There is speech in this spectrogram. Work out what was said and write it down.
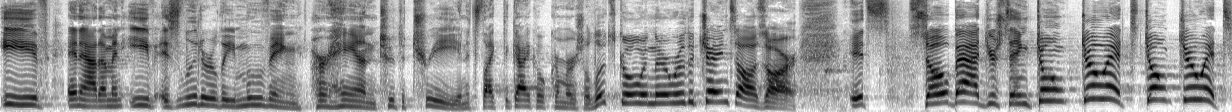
Eve and Adam, and Eve is literally moving her hand to the tree. And it's like the Geico commercial let's go in there where the chainsaws are. It's so bad, you're saying, don't do it, don't do it.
